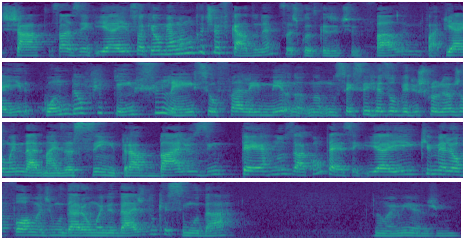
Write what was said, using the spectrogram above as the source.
chata, sabe assim? E aí, só que eu mesma nunca tinha ficado, né? Essas coisas que a gente fala e não faz. E aí, quando eu fiquei em silêncio, eu falei, meu, não, não sei se resolveria os problemas da humanidade, mas assim, trabalhos internos acontecem. E aí, que melhor forma de mudar a humanidade do que se mudar? Não é mesmo?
